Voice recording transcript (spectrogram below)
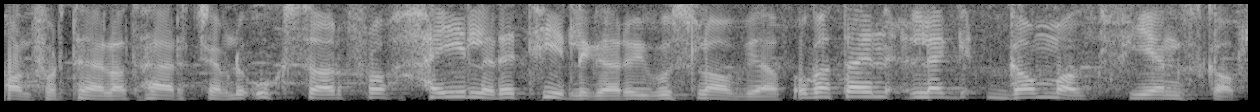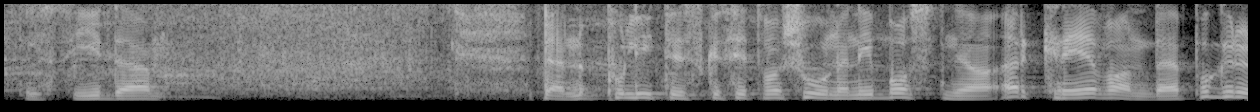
Han forteller at her kommer det okser fra hele det tidligere Jugoslavia, og at en legger gammelt fiendskap til side. Den politiske situasjonen i Bosnia er krevende pga.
